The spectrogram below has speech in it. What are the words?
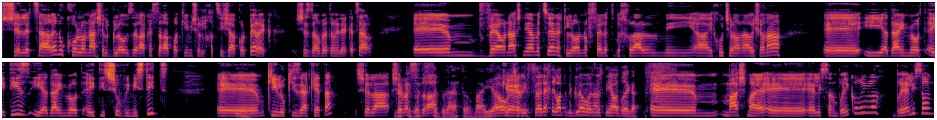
שלצערנו כל עונה של גלו זה רק עשרה פרקים של חצי שעה כל פרק שזה הרבה יותר מדי קצר. והעונה השנייה מצוינת לא נופלת בכלל מהאיכות של העונה הראשונה. אה, היא עדיין מאוד 80's היא עדיין מאוד 80's שוביניסטית אה, mm. כאילו כי זה הקטע של, ה, של הסדרה. זה סדרה טובה יואו כן. עכשיו אני הולך לראות את גלו עונה שנייה עוד רגע. אה, מה שמה אליסון ברי קוראים לה? ברי אליסון?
